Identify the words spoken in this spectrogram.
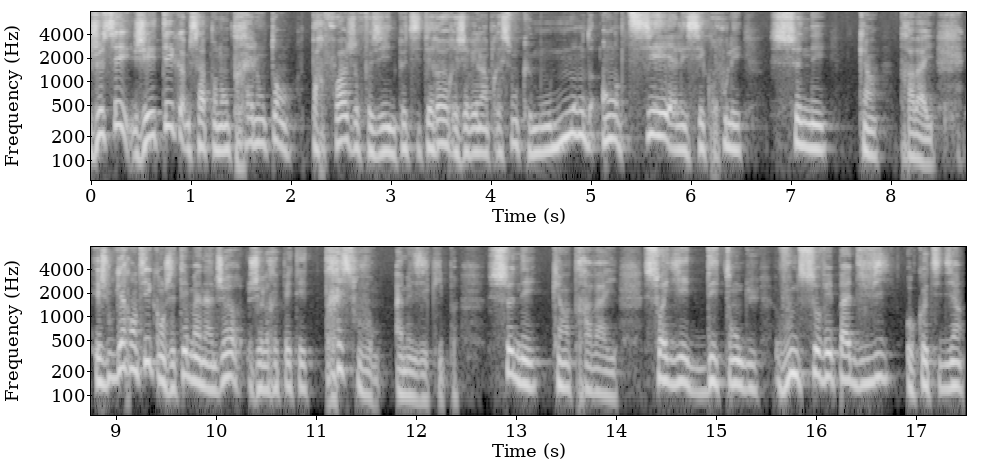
Je sais, j'ai été comme ça pendant très longtemps. Parfois, je faisais une petite erreur et j'avais l'impression que mon monde entier allait s'écrouler. Ce n'est qu'un travail. Et je vous garantis, quand j'étais manager, je le répétais très souvent à mes équipes, ce n'est qu'un travail. Soyez détendus. Vous ne sauvez pas de vie au quotidien,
